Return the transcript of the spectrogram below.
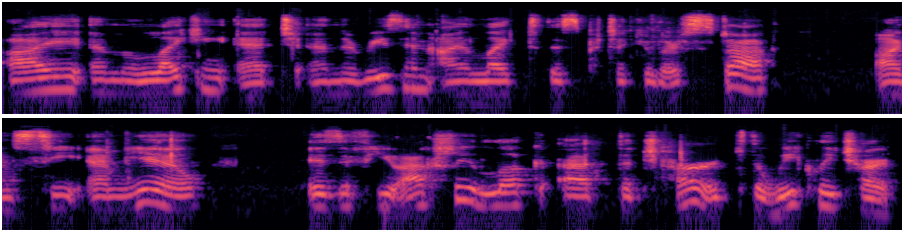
I am liking it. And the reason I liked this particular stock on CMU is if you actually look at the chart, the weekly chart,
